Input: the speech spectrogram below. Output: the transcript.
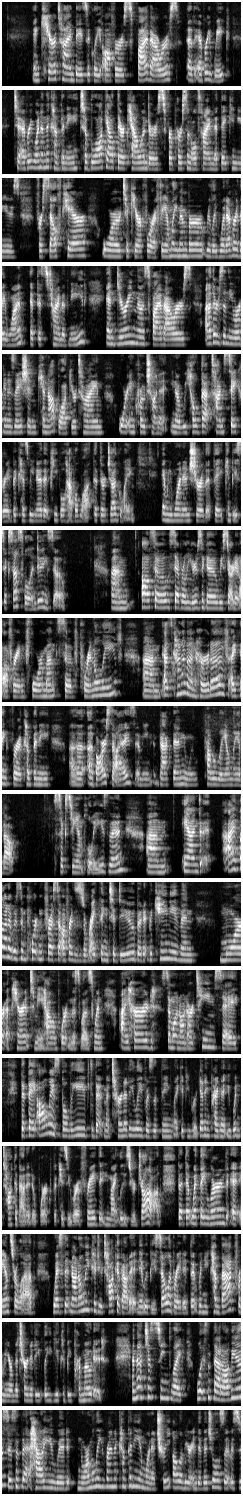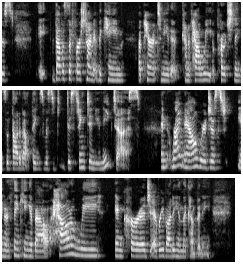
And care time basically offers five hours of every week to everyone in the company to block out their calendars for personal time that they can use for self care or to care for a family member, really whatever they want at this time of need. And during those five hours, others in the organization cannot block your time or encroach on it. You know, we hold that time sacred because we know that people have a lot that they're juggling, and we want to ensure that they can be successful in doing so. Um, also, several years ago, we started offering four months of parental leave. Um, that's kind of unheard of, I think, for a company uh, of our size. I mean, back then, we were probably only about 60 employees then. Um, and I thought it was important for us to offer this as the right thing to do, but it became even more apparent to me how important this was when I heard someone on our team say that they always believed that maternity leave was the thing. Like if you were getting pregnant, you wouldn't talk about it at work because you were afraid that you might lose your job. But that what they learned at Answer Lab was that not only could you talk about it and it would be celebrated, but when you come back from your maternity leave, you could be promoted. And that just seemed like, well, isn't that obvious? Isn't that how you would normally run a company and want to treat all of your individuals? It was just, it, that was the first time it became apparent to me that kind of how we approach things and thought about things was distinct and unique to us. And right now we're just, you know, thinking about how do we encourage everybody in the company,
